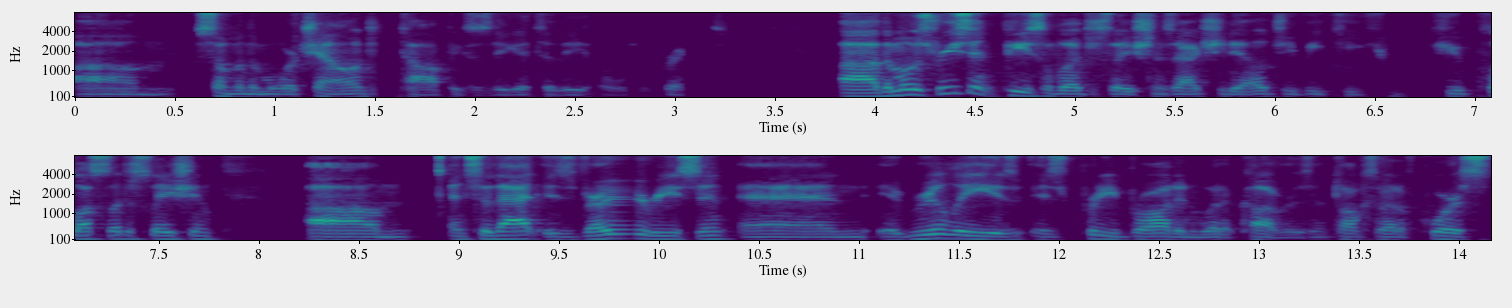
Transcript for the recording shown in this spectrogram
um, some of the more challenging topics as they get to the older grades. Uh, the most recent piece of legislation is actually the LGBTQ plus legislation. Um, and so that is very recent and it really is, is pretty broad in what it covers. And it talks about, of course,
